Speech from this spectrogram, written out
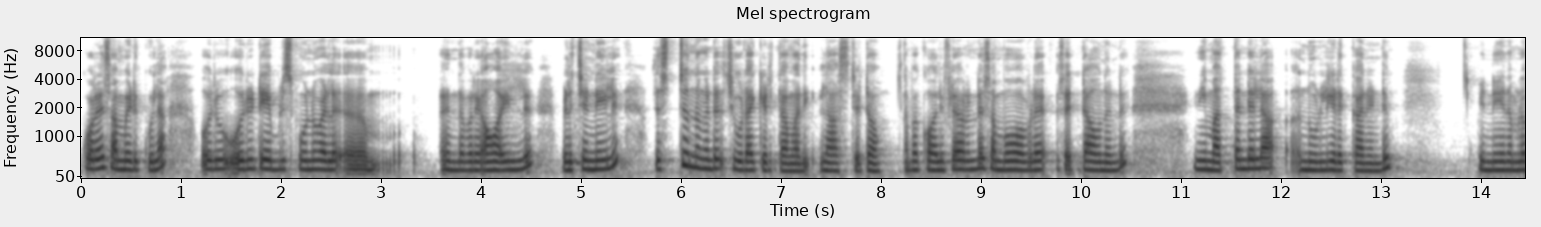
കുറേ സമയം എടുക്കില്ല. ഒരു ഒരു ടേബിൾ സ്പൂൺ വെള്ള എന്താ പറയുക ഓയിലിൽ വെളിച്ചെണ്ണയിൽ ജസ്റ്റ് ഒന്നും ഇങ്ങോട്ട് ചൂടാക്കി എടുത്താൽ മതി ലാസ്റ്റ് കേട്ടോ അപ്പോൾ കോളിഫ്ലവറിന്റെ സംഭവം അവിടെ സെറ്റ് ആവുന്നുണ്ട്. ഇനി മത്തന്റെ ഇല നുള്ളി എടുക്കാനുണ്ട്. പിന്നെ നമ്മൾ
